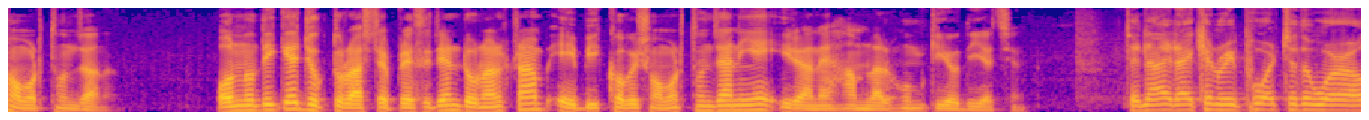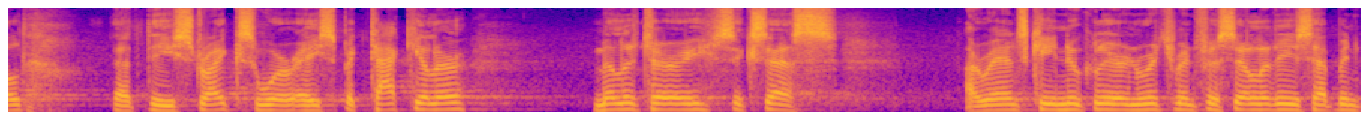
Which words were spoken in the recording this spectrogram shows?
সমর্থন জানান অন্যদিকে যুক্তরাষ্ট্রের প্রেসিডেন্ট ডোনাল্ড ট্রাম্প এই বিক্ষোভে সমর্থন জানিয়ে ইরানে হামলার হুমকিও দিয়েছেন Tonight, I can report to the world that the strikes were a spectacular military success. Iran's key nuclear enrichment facilities have been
